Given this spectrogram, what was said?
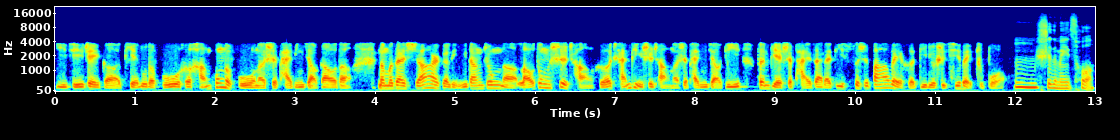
以及这个铁路的服务和航空的服务呢是排名较高的。那么在十二个领域当中呢，劳动市场和产品市场呢是排名较低，分别是排在了第四十八位和第六十七位。主播，嗯，是的，没错。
